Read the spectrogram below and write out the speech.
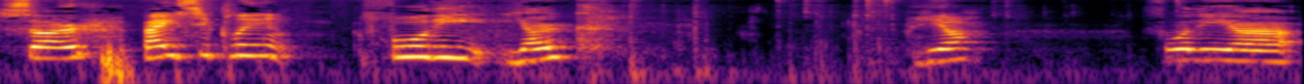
So basically for the yoke here, for the uh,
